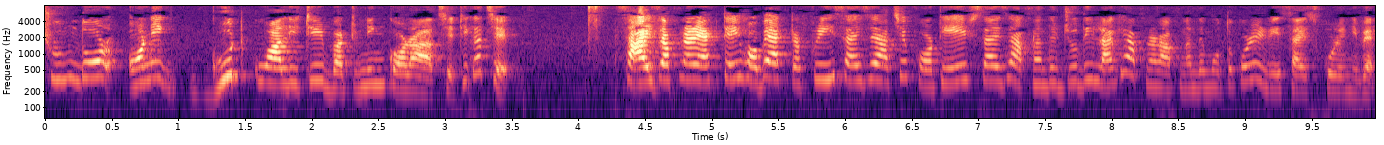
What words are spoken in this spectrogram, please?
সুন্দর, অনেক গুড কোয়ালিটির বাটনিং করা আছে, ঠিক আছে? সাইজ আপনার একটাই হবে, একটা ফ্রি সাইজে আছে ফর্টি এইট সাইজে আপনাদের যদি লাগে, আপনারা আপনাদের মতো করে রিসাইজ করে নেবেন।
